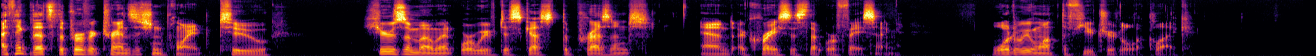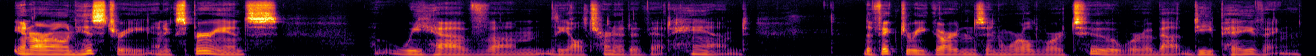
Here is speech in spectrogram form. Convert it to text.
I think that's the perfect transition point to here's a moment where we've discussed the present and a crisis that we're facing. What do we want the future to look like? In our own history and experience, we have um, the alternative at hand. The victory gardens in World War II were about depaving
